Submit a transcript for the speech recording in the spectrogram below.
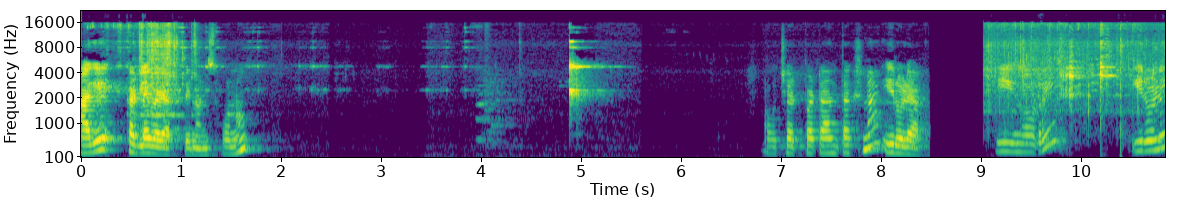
ಹಾಗೆ ಕಡಲೆಬೇಳೆ ಹಾಕ್ತೀನಿ ಒಂದು ಸ್ಪೂನು ಅವು ಚಟ್ಪಟ ಅಂದ ತಕ್ಷಣ ಈರುಳ್ಳಿ ಹಾಕಿ ಈಗ ನೋಡ್ರಿ, ಈರುಳ್ಳಿ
